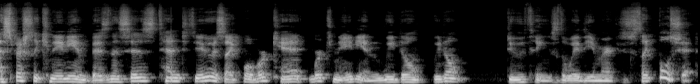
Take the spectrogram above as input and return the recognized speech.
especially Canadian businesses, tend to do is like, well, we're can we're Canadian. We don't we don't do things the way the Americans. It's like bullshit.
